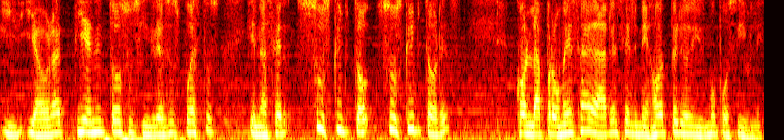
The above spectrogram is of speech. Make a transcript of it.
y, y ahora tienen todos sus ingresos puestos en hacer suscripto- suscriptores con la promesa de darles el mejor periodismo posible.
